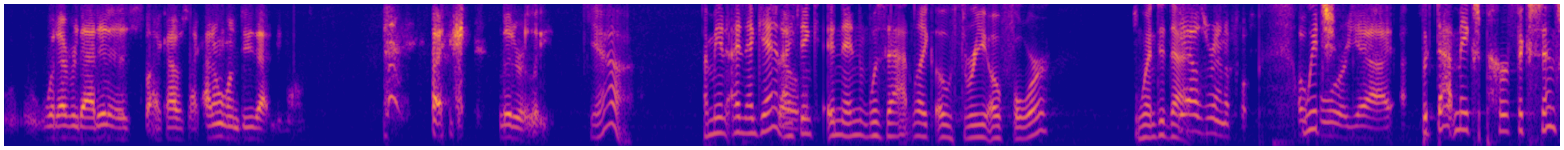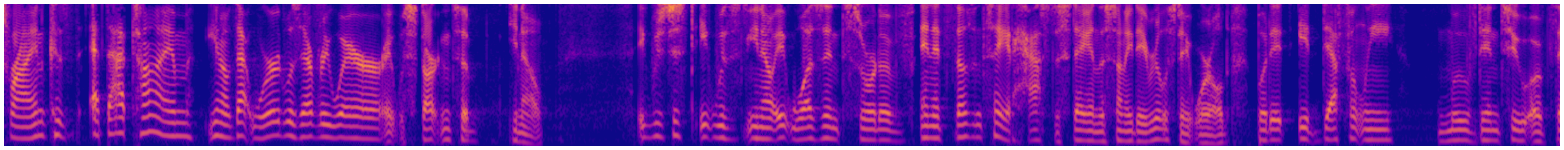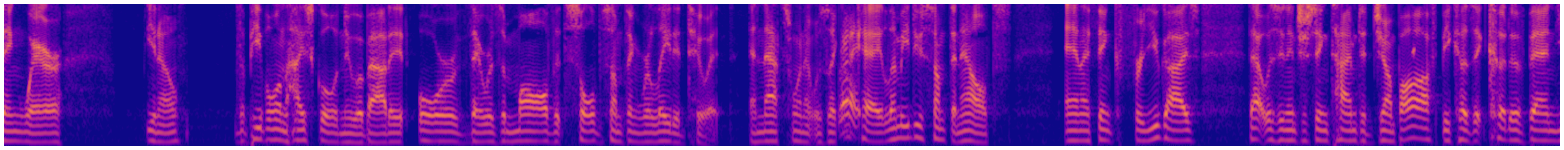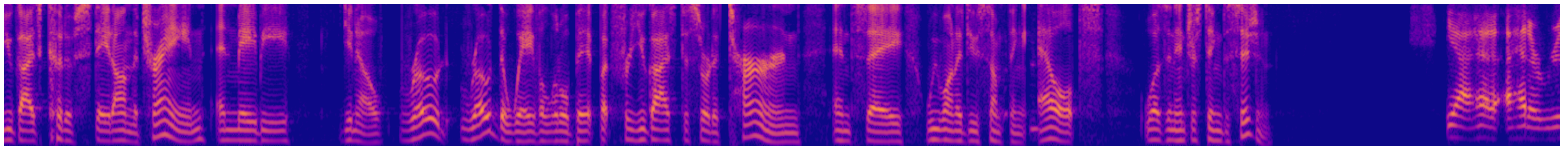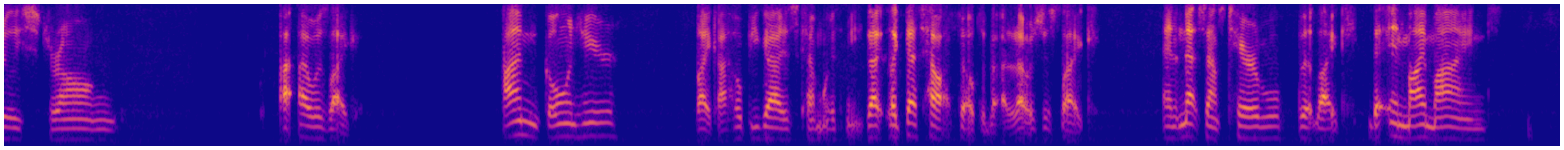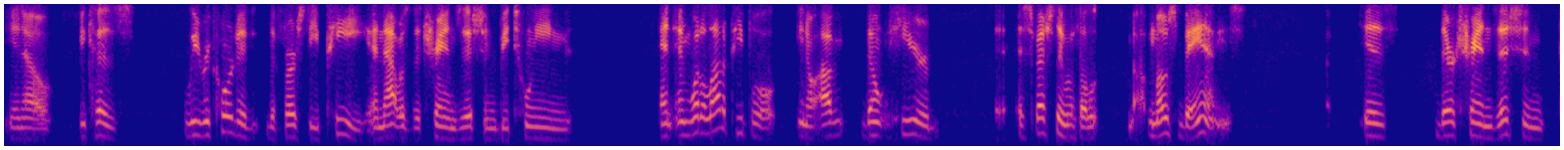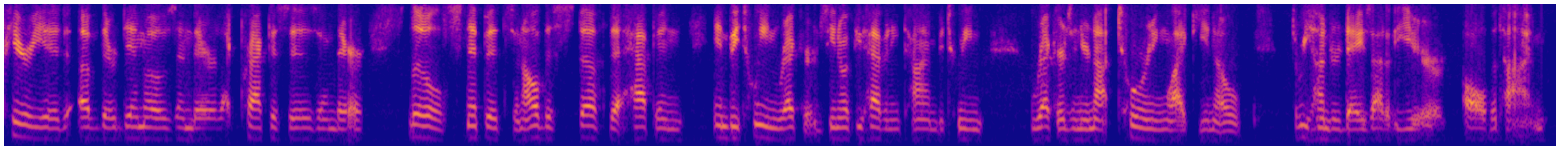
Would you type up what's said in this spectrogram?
whatever that is. Like, I was like, I don't want to do that anymore. like literally. Yeah. I mean, and again, I think, and then was that like 03, 04? When did that? yeah, I was around a, fo- a Which- four. Yeah. I, I- But that makes perfect sense, Ryan, because at that time, you know, that word was everywhere. It was starting to, you know, it was just, it was, you know, it wasn't sort of, and it doesn't say it has to stay in the sunny day real estate world, but it, it definitely moved into a thing where, you know, the people in high school knew about it, or there was a mall that sold something related to it. And that's when it was like, Right. okay, let me do something else. And I think for you guys, that was an interesting time to jump off because it could have been you guys could have stayed on the train and maybe you know rode rode the wave a little bit but for you guys to sort of turn and say we want to do something else was an interesting decision yeah, I had I had a really strong. I, I was like, I'm going here. Like, I hope you guys come with me. That like that's how I felt about it. I was just like, and, and that sounds terrible, but like the, in my mind, you know, because we recorded the first EP, and that was the transition between, and and what a lot of people, you know, I don't hear, especially with a, most bands is their transition period of their demos and their like practices and their little snippets and all this stuff that happen in between records. You know, if you have any time between records and you're not touring like, you know, 300 days out of the year all the time,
